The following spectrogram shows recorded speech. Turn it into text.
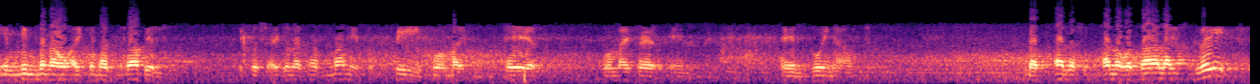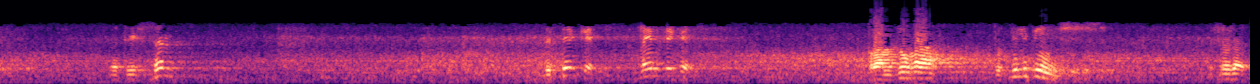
in Mindanao, I cannot travel because I do not have money to pay for my fare, for my fare in, in going out. But Allah subhanahu wa ta'ala is great that sent the ticket, plane ticket, from Doha to Philippines so that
